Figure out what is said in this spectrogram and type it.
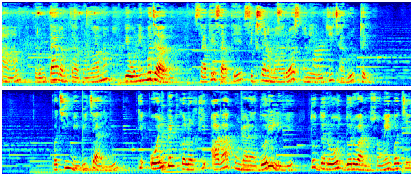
આમ રમતા રમતા ભણવામાં તેઓને મજા આવી. સાથે સાથે શિક્ષણમાં રસ અને રુચિ જાગૃત થઈ. પછી મેં વિચાર્યું કે ઓઇલ પેન્ટ કલરથી આવા કુંડાળા દોરી લઈએ તો દરરોજ દોરવાનો સમય બચે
